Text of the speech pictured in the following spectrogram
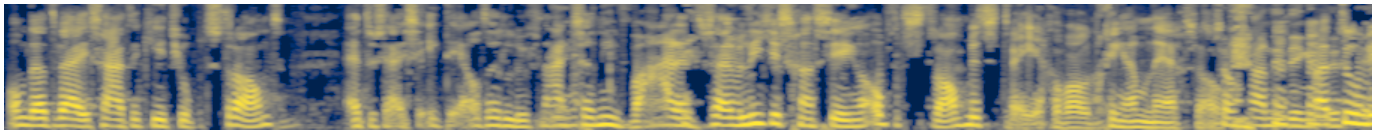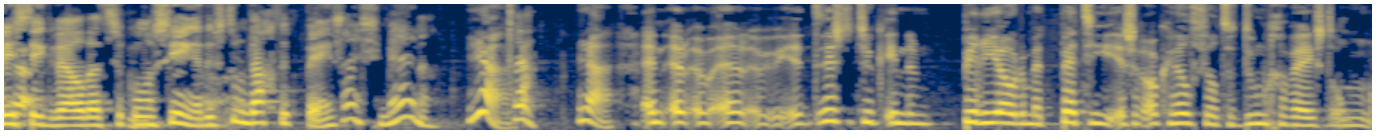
omdat wij zaten een keertje op het strand. En toen zei ze, ik deed altijd lucht. Nou, ik zeg niet waar. En toen zijn we liedjes gaan zingen op het strand met z'n tweeën gewoon. Het ging helemaal nergens over. Zo gaan die dingen Maar dus. toen wist ik wel dat ze kon zingen. Dus toen dacht ik opeens aan Chimène. Ja. Ja. Ja, en eh, eh, eh, het is natuurlijk in de periode met Patty is er ook heel veel te doen geweest om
